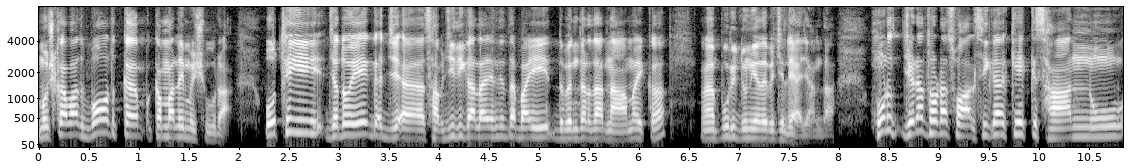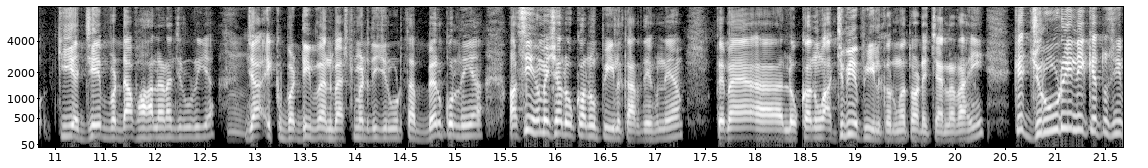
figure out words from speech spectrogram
ਮੁਸ਼ਕਾਬਾਦ ਬਹੁਤ ਕ- ਕੰਮਾਂ ਲਈ ਮਸ਼ਹੂਰ ਆ ਉੱਥੇ ਹੀ ਜਦੋਂ ਇਹ ਗ- ਜ- ਅ, ਸਬਜ਼ੀ ਦੀ ਗੱਲ ਆ ਜਾਂਦੀ ਤਾਂ ਬਾਈ ਦਵਿੰਦਰ ਦਾ ਨਾਮ ਇੱਕ ਪੂਰੀ ਦੁਨੀਆ ਦੇ ਵਿੱਚ ਲਿਆ ਜਾਂਦਾ। ਹੁਣ ਜਿਹੜਾ ਤੁਹਾਡਾ ਸਵਾਲ ਸੀਗਾ ਕਿ ਕਿਸਾਨ ਨੂੰ ਕੀ ਅਜੇ ਵੱਡਾ ਫਾਹਾ ਲੈਣਾ ਜ਼ਰੂਰੀ ਆ ਜਾਂ ਇੱਕ ਵੱਡੀ ਇਨਵੈਸਟਮੈਂਟ ਦੀ ਜ਼ਰੂਰਤ ਆ ਬਿਲਕੁਲ ਨਹੀਂ ਆ ਅਸੀਂ ਹਮੇਸ਼ਾ ਲੋਕਾਂ ਨੂੰ ਅਪੀਲ ਕਰਦੇ ਹੁੰਨੇ ਆ ਤੇ ਮੈਂ ਲੋਕਾਂ ਨੂੰ ਅੱਜ ਵੀ ਅਪੀਲ ਕਰੂੰਗਾ ਤੁਹਾਡੇ ਚੈਨਲ ਰਾਹੀਂ ਕਿ ਜ਼ਰੂਰੀ ਨਹੀਂ ਕਿ ਤੁਸੀਂ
